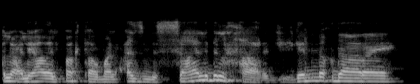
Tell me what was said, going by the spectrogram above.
طلع لي هذا الفاكتور مال عزم السالب الخارجي. قد مقداره؟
